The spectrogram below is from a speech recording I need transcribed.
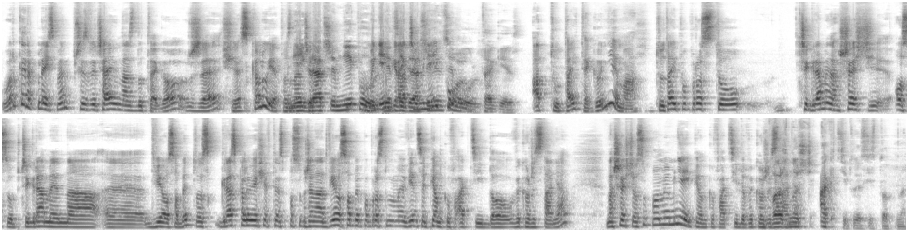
worker placement przyzwyczaił nas do tego, że się skaluje. To Mniej znaczy, graczy, mniej pól. mniej Więcej graczy, mniej więcej pól. Tak jest. a tutaj tego nie ma. Tutaj po prostu, czy gramy na sześć osób, czy gramy na e, dwie osoby, to gra skaluje się w ten sposób, że na dwie osoby po prostu mamy więcej pionków akcji do wykorzystania, na sześć osób mamy mniej pionków akcji do wykorzystania. Ważność akcji tu jest istotna.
